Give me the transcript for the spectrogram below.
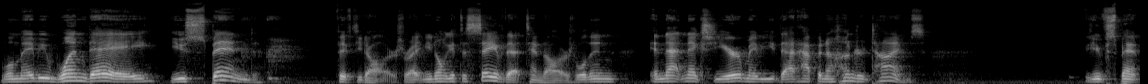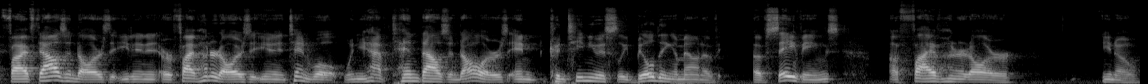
Well, maybe one day you spend $50, right? And you don't get to save that $10. Well, then in that next year, maybe that happened 100 times. You've spent $5,000 that you didn't, or $500 that you didn't intend. Well, when you have $10,000 and continuously building amount of, of savings, a $500, you know,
